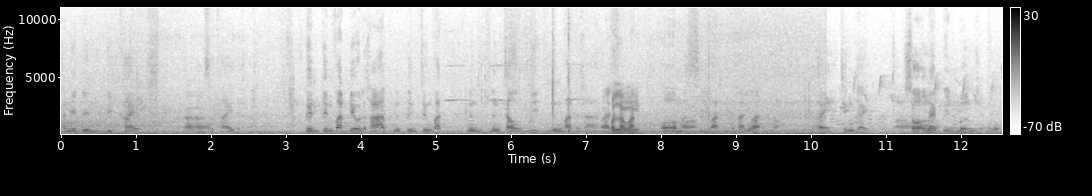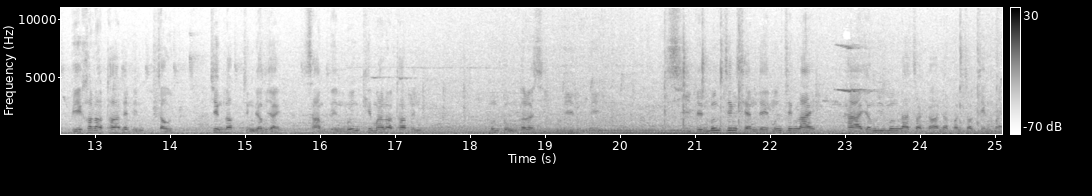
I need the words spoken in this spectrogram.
อันนี้เป็นบิ๊กไค เออหนังสือไทยนะครับเป็นเป็นวัดเดียวนะคะเป็นเป็นจึงวัดหนึ่งหนึ่งเจ้ามีหนึ่งวัดนะคะคนละวัดอ๋อมาสี่วัดที่ไทยวัดให้เชียงใหญ่สองเนี่ยเป็นเมืองปีขราชธาตุเนี่ยเป็นเจ้าเชียงรักเชียงเหลี่ยมใหญ่สามเป็นเมืองเขมาราชธาตุเป็นเมืองตรงกระสีบุรีลุมพินีสี่เป็นเมืองเชียงแสนเดชเมืองเชียงรายห้ายังมีเมืองราชการนครเจ้าเชียงใหม่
